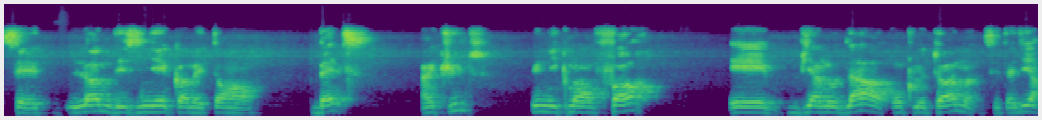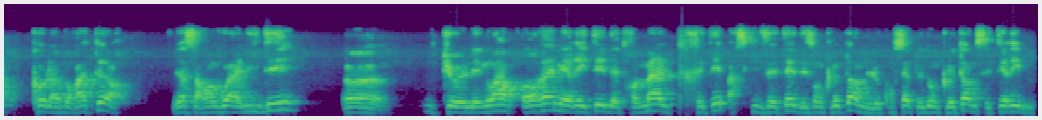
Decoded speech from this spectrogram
C'est l'homme désigné comme étant bête, inculte, uniquement fort, et bien au-delà, oncle Tom, c'est-à-dire collaborateur. cest ça renvoie à l'idée euh, que les Noirs auraient mérité d'être maltraités parce qu'ils étaient des oncles Tom. Le concept d'oncle Tom, c'est terrible.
